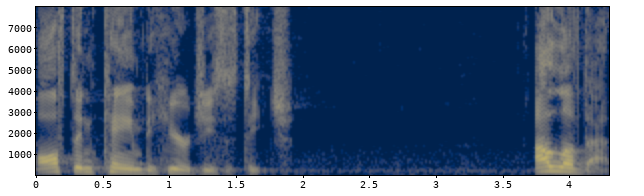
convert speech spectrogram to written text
often came to hear Jesus teach. I love that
